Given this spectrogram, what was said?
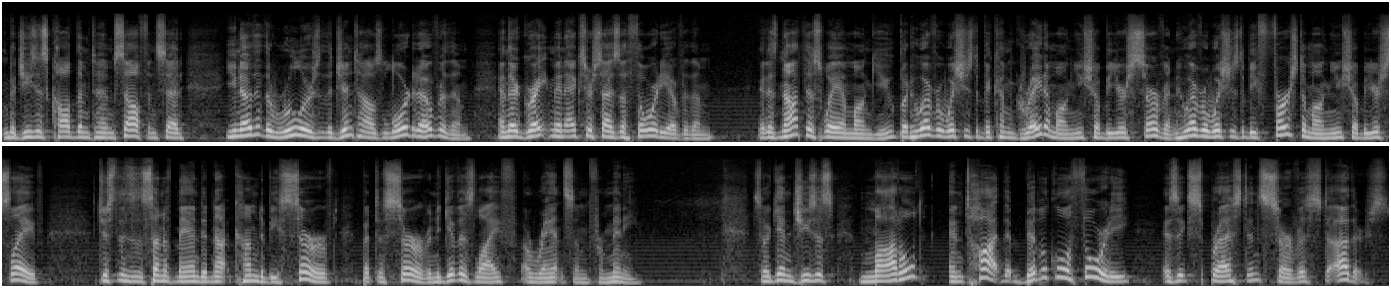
But Jesus called them to himself and said, You know that the rulers of the Gentiles lord it over them, and their great men exercise authority over them. It is not this way among you, but whoever wishes to become great among you shall be your servant. Whoever wishes to be first among you shall be your slave. Just as the Son of Man did not come to be served, but to serve and to give his life a ransom for many. So again, Jesus modeled and taught that biblical authority is expressed in service to others.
